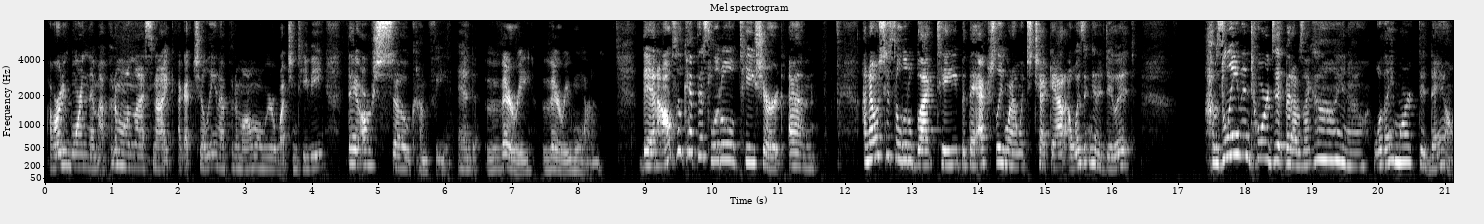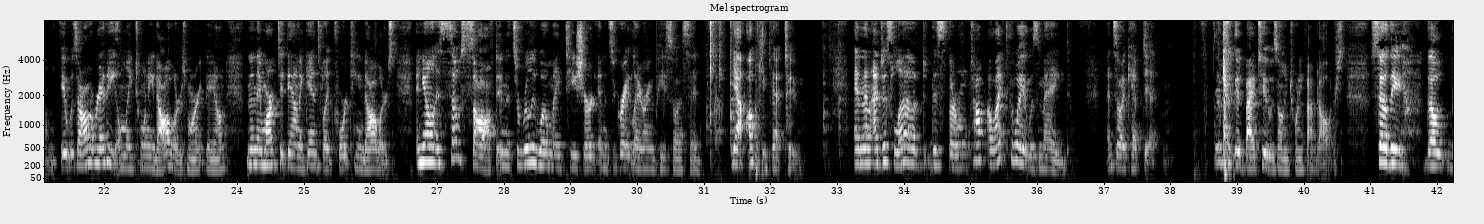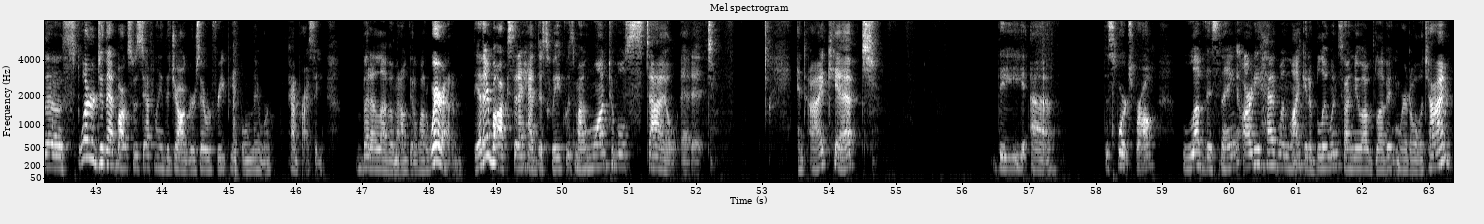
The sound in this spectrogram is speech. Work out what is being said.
I've already worn them. I put them on last night. I got chilly and I put them on while we were watching TV. They are so comfy and very, very warm. Then I also kept this little t-shirt. Um, I know it's just a little black tee, but they actually, when I went to check out, I wasn't going to do it. I was leaning towards it, but I was like, oh, you know, well, they marked it down. It was already only $20 marked down. And then they marked it down again to like $14. And y'all, it's so soft and it's a really well-made t-shirt and it's a great layering piece. So I said, yeah, I'll keep that too. And then I just loved this thermal top. I liked the way it was made. And so I kept it. It was a good buy too. It was only $25. So the, the, the splurge in that box was definitely the joggers. They were free people and they were kind of pricey but I love them and I'll get a lot of wear out of them. The other box that I had this week was my Wantable Style Edit. And I kept the, uh, the sports bra. Love this thing. Already had one like it, a blue one, so I knew I would love it and wear it all the time.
